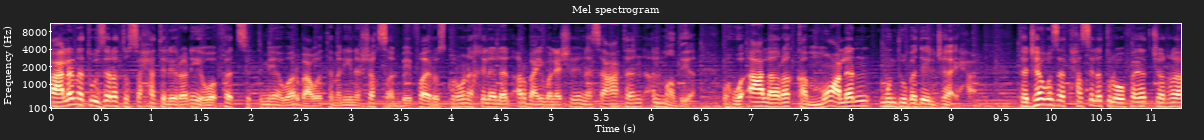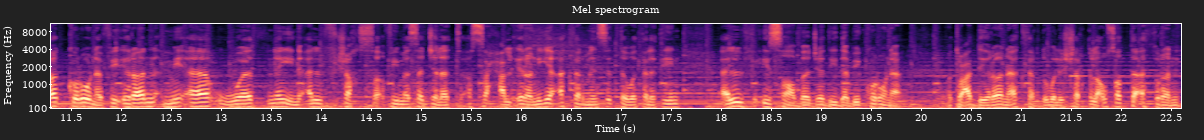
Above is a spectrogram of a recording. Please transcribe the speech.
أعلنت وزارة الصحة الإيرانية وفاة 684 شخصا بفيروس كورونا خلال ال 24 ساعة الماضية وهو أعلى رقم معلن منذ بدء الجائحة. تجاوزت حصيلة الوفيات جراء كورونا في إيران 102 ألف شخص فيما سجلت الصحة الإيرانية أكثر من 36 ألف إصابة جديدة بكورونا وتعد إيران أكثر دول الشرق الأوسط تأثرا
